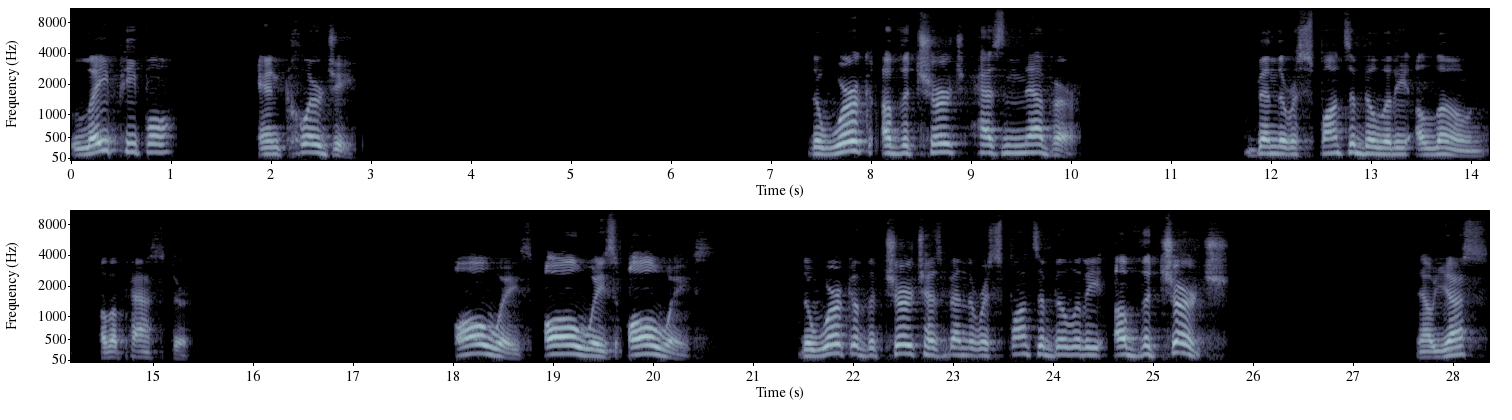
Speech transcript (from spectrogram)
lay people and clergy. The work of the church has never been the responsibility alone of a pastor. Always, always, always, the work of the church has been the responsibility of the church. Now, yes,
